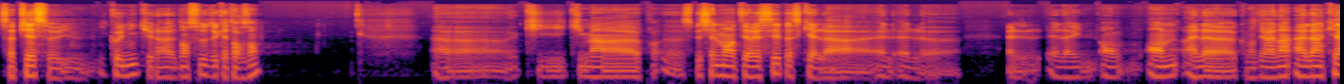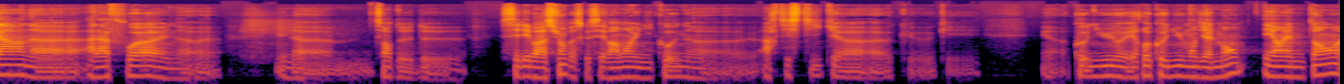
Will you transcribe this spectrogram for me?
sa pièce euh, iconique, la danseuse de 14 ans, euh, qui, m'a euh, spécialement intéressé parce qu'elle a, elle, elle, incarne à la fois une, une, sorte de, célébration parce que c'est vraiment une icône artistique qui est connue et reconnue mondialement. Et en même temps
